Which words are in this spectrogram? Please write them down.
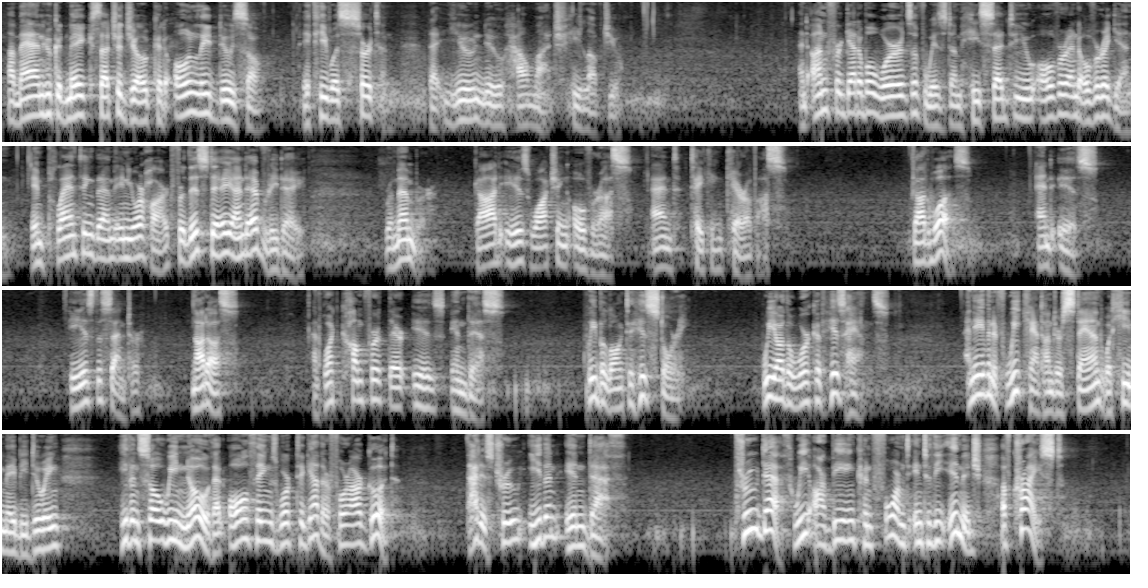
a man who could make such a joke could only do so if he was certain that you knew how much he loved you. And unforgettable words of wisdom he said to you over and over again, implanting them in your heart for this day and every day. Remember, God is watching over us and taking care of us. God was and is. He is the center, not us. And what comfort there is in this. We belong to His story. We are the work of His hands. And even if we can't understand what He may be doing, even so we know that all things work together for our good. That is true even in death. Through death, we are being conformed into the image of Christ.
